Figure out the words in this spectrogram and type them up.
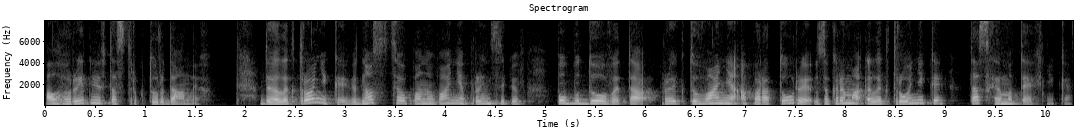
алгоритмів та структур даних. До електроніки відноситься опанування принципів побудови та проєктування апаратури, зокрема електроніки та схемотехніки.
